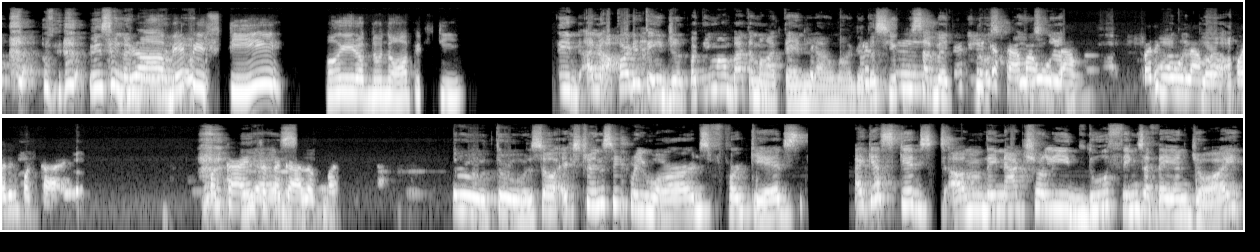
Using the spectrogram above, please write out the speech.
minsan Grabe, 50? Ang hirap nun no, 50. ano, according to agent, pag yung mga bata, mga 10 lang, mga ganun. Tapos yung sa medyo kasama ulam. Pwedeng ulam, ah. pwedeng pagkain. Pagkain yes. sa Tagalog man. True, true. So extrinsic rewards for kids. I guess kids um they naturally do things that they enjoy.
